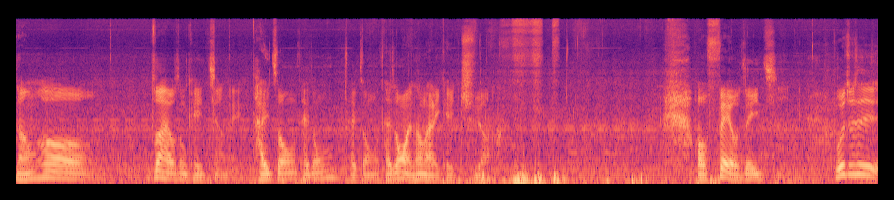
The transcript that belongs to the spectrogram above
然后不知道还有什么可以讲哎。台中，台中，台中，台中晚上哪里可以去啊？好废哦这一集。不过就是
